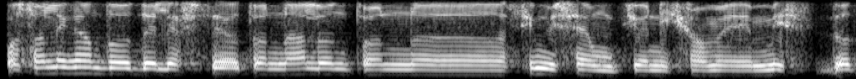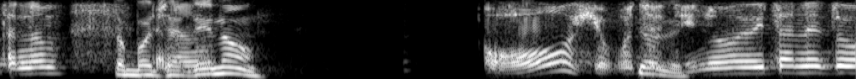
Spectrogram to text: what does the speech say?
Πώς τον λέγανε τον τελευταίο, τον άλλον, τον. Ε, θύμισε μου ποιον είχαμε εμείς στην Τότεναμ. Τον Ποτσετίνο; Όχι, ο Ποτσετίνο ήταν το,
